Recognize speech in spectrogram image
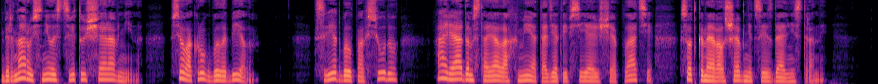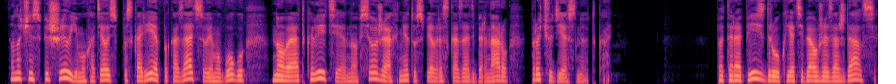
Бернару снилась цветущая равнина. Все вокруг было белым. Свет был повсюду, а рядом стоял Ахмед, одетый в сияющее платье, сотканное волшебницей из дальней страны. Он очень спешил, ему хотелось поскорее показать своему богу новое открытие, но все же Ахмед успел рассказать Бернару про чудесную ткань. «Поторопись, друг, я тебя уже заждался.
